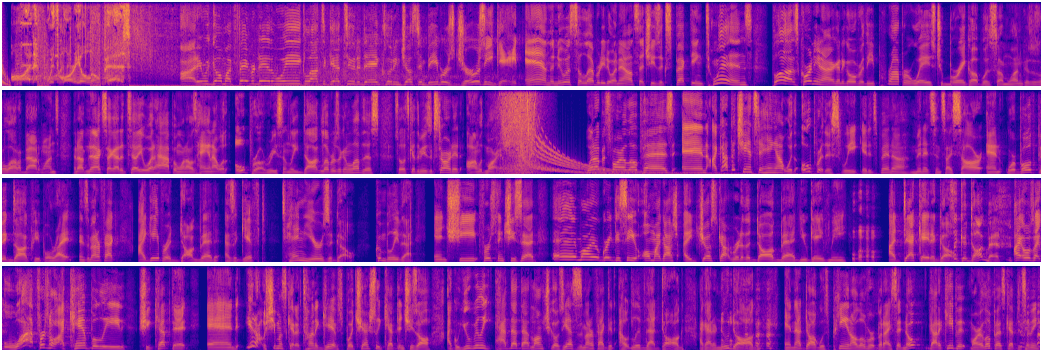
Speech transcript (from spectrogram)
On with Mario Lopez. All right, here we go. My favorite day of the week. A lot to get to today, including Justin Bieber's Jersey Gate and the newest celebrity to announce that she's expecting twins. Plus, Courtney and I are going to go over the proper ways to break up with someone because there's a lot of bad ones. And up next, I got to tell you what happened when I was hanging out with Oprah recently. Dog lovers are going to love this. So let's get the music started. On with Mario. What up? It's oh. Mario Lopez, and I got the chance to hang out with Oprah this week. It, has been a minute since I saw her, and we're both big dog people, right? As a matter of fact, I gave her a dog bed as a gift 10 years ago. Couldn't believe that. And she, first thing she said, Hey, Mario, great to see you. Oh my gosh, I just got rid of the dog bed you gave me Whoa. a decade ago. That's a good dog bed. I was like, what? First of all, I can't believe she kept it. And, you know, she must get a ton of gifts, but she actually kept it. And she's all, I go, you really had that that long? She goes, yes. As a matter of fact, it outlived that dog. I got a new dog, and that dog was peeing all over it. But I said, nope, got to keep it. Mario Lopez kept it to me.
